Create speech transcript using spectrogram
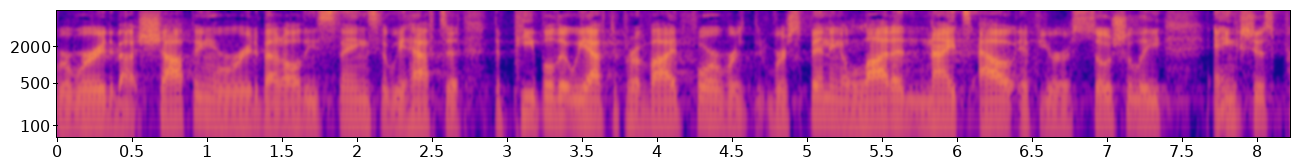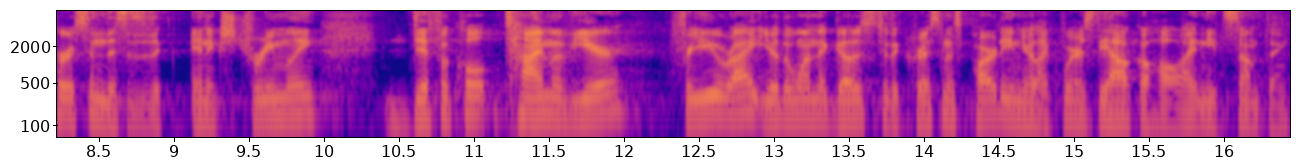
We're worried about shopping. We're worried about all these things that we have to, the people that we have to provide for. We're, we're spending a lot of nights out. If you're a socially anxious person, this is an extremely difficult time of year for you, right? You're the one that goes to the Christmas party and you're like, where's the alcohol? I need something.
